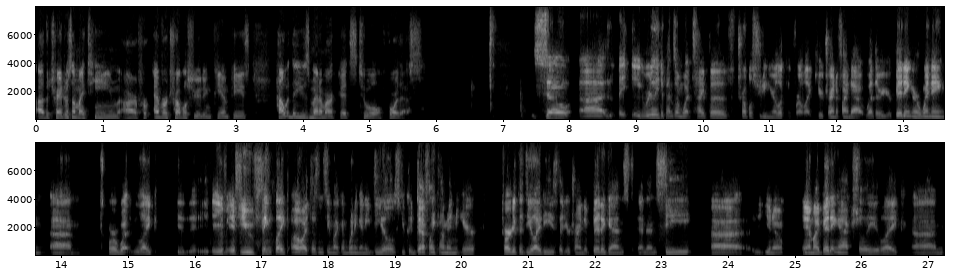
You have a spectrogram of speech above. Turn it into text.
uh, The traders on my team are forever troubleshooting PMPs. How would they use MetaMarket's tool for this? So uh, it, really depends on what type of troubleshooting you're looking for. Like you're trying to find out whether you're bidding or winning, um, or what. Like if if you think like, oh, it doesn't seem like I'm winning any deals, you could definitely come in here, target the deal IDs that you're trying to bid against, and then see, uh, you know, am I bidding actually? Like um,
